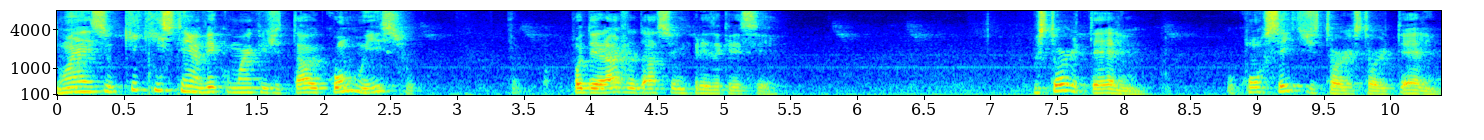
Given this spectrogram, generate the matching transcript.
Mas o que, que isso tem a ver com marketing digital e como isso poderá ajudar a sua empresa a crescer? O storytelling, o conceito de storytelling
